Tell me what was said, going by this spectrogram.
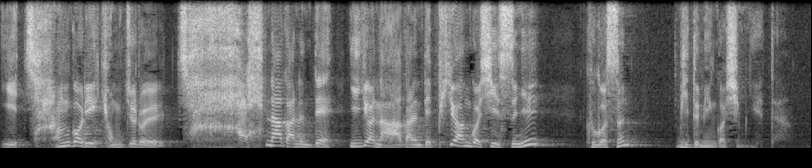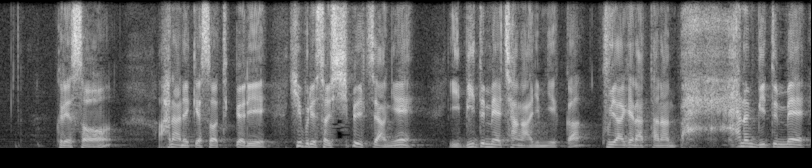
이 장거리 경주를 잘 해나가는데 이겨 나아가는데 필요한 것이 있으니 그것은 믿음인 것입니다. 그래서 하나님께서 특별히 히브리서 11장에 이 믿음의 장 아닙니까? 구약에 나타난 많은 믿음의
